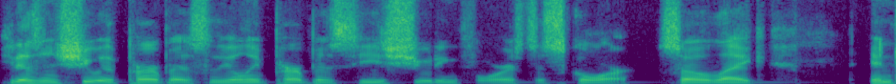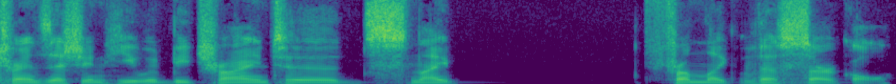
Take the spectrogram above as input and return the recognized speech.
he doesn't shoot with purpose. The only purpose he's shooting for is to score. So like in transition, he would be trying to snipe from like the circle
